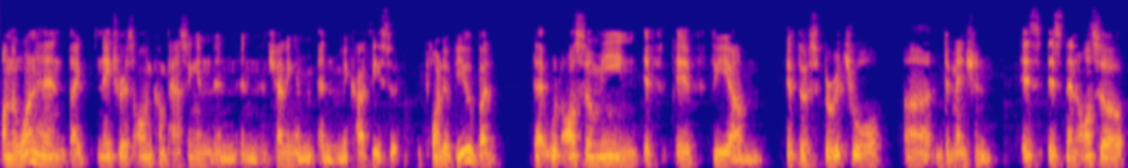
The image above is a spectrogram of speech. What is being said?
on the one hand, like nature is all-encompassing in, in, in, in Schelling and, and McCarthy's point of view, but that would also mean if if the um, if the spiritual uh, dimension is is then also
